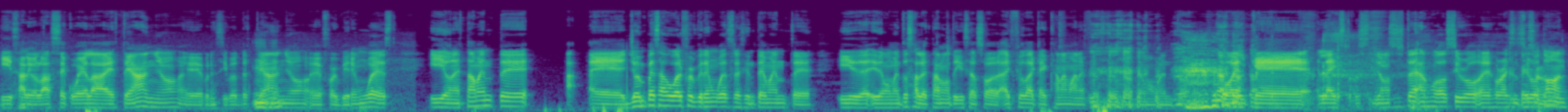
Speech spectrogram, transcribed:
Y salió la secuela este año, eh, principios de este año, eh, Forbidden West. Y honestamente, eh, yo empecé a jugar Forbidden West recientemente y de, y de momento salió esta noticia, so I feel like I kind of manifested en este momento. Porque la yo no sé si ustedes han jugado Zero, eh, Horizon Zero Dawn,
